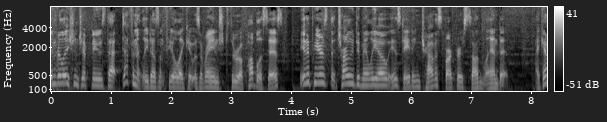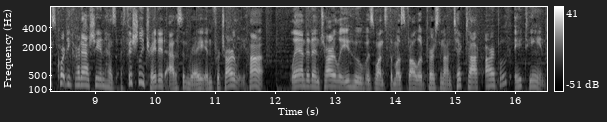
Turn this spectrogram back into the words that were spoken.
In relationship news that definitely doesn't feel like it was arranged through a publicist, it appears that Charli D'Amelio is dating Travis Barker's son Landon. I guess Kourtney Kardashian has officially traded Addison Rae in for Charli, huh? Landon and Charli, who was once the most followed person on TikTok, are both 18.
